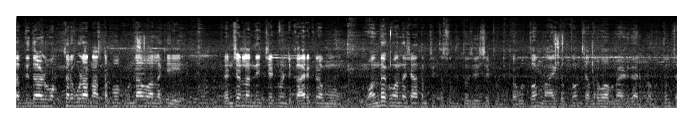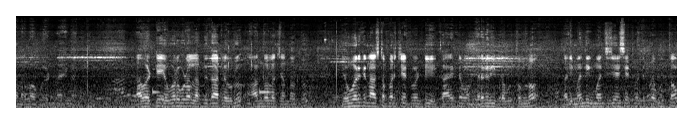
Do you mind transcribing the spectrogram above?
లబ్ధిదారుడు ఒక్కరు కూడా నష్టపోకుండా వాళ్ళకి పెన్షన్లు అందించేటువంటి కార్యక్రమం వందకు వంద శాతం చిత్తశుద్ధితో చేసేటువంటి ప్రభుత్వం నాయకత్వం చంద్రబాబు నాయుడు గారి ప్రభుత్వం చంద్రబాబు నాయుడు నాయకత్వం. కాబట్టి ఎవరు కూడా లబ్ధిదారులు ఎవరు ఆందోళన చెందొద్దు. ఎవరికి నష్టపరిచేటువంటి కార్యక్రమం జరగదు ఈ ప్రభుత్వంలో. పది మందికి మంచి చేసేటువంటి ప్రభుత్వం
